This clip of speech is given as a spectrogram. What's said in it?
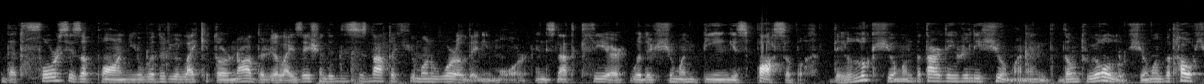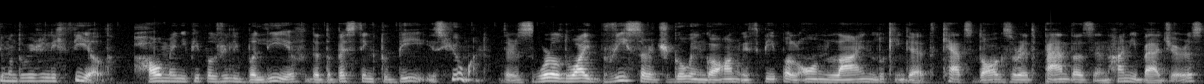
that forces upon you, whether you like it or not, the realization that this is not a human world anymore, and it's not clear whether human being is possible. They look human, but are they really human? And don't we all look human? But how human do we really feel? How many people really believe that the best thing to be is human. There's worldwide research going on with people online looking at cats, dogs, red pandas, and honey badgers,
